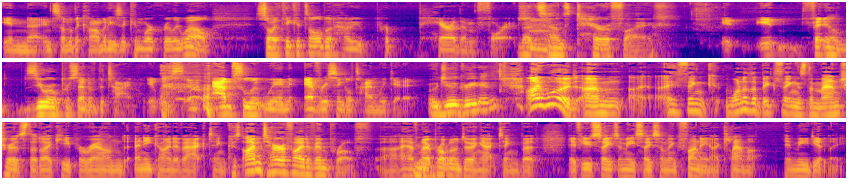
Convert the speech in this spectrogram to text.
In uh, in some of the comedies, it can work really well. So I think it's all about how you prepare them for it That sounds terrifying. It it failed zero percent of the time. It was an absolute win every single time we did it. Would you agree, David? I would. Um, I, I think one of the big things, the mantras that I keep around any kind of acting, because I'm terrified of improv. Uh, I have no problem doing acting, but if you say to me, say something funny, I clam up immediately.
